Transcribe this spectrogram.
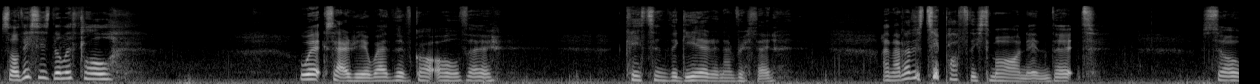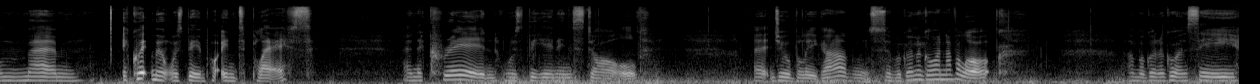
So this is the little works area where they've got all the kit and the gear and everything. And I had a tip off this morning that some um, equipment was being put into place and a crane was being installed at Jubilee Gardens. So we're going to go and have a look and we're going to go and see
